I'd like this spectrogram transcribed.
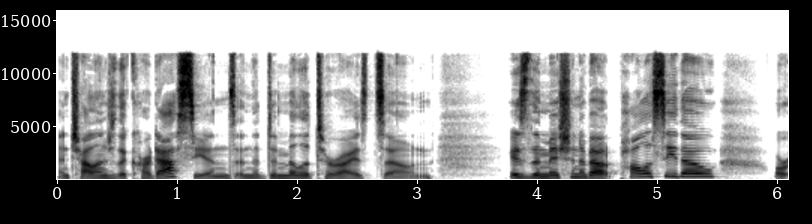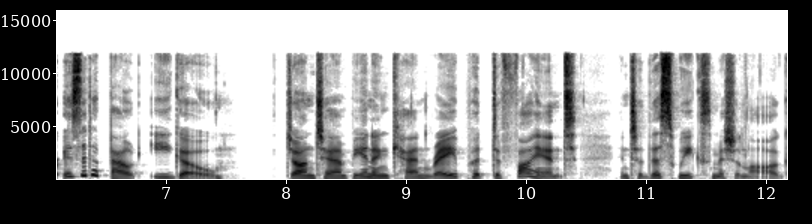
and challenge the Cardassians in the demilitarized zone. Is the mission about policy, though, or is it about ego? John Champion and Ken Ray put Defiant into this week's mission log.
